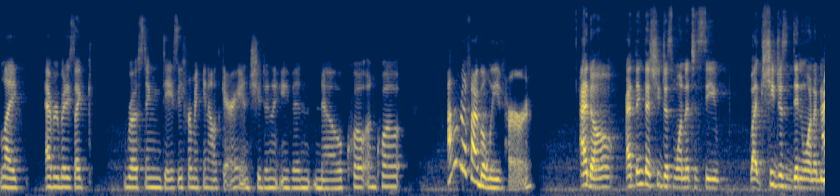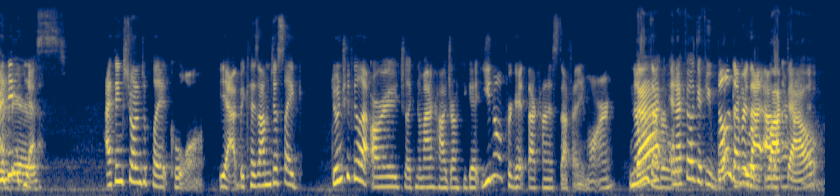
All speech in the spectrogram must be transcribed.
like everybody's like roasting Daisy for making out with Gary, and she didn't even know, quote unquote. I don't know if I believe her. I don't. I think that she just wanted to see, like, she just didn't want to be I think, yeah. embarrassed. I think she wanted to play it cool. Yeah, because I'm just like, don't you feel at our age, like no matter how drunk you get, you don't forget that kind of stuff anymore. No that, one's ever and I feel like if you, no one's ever that blacked their out,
